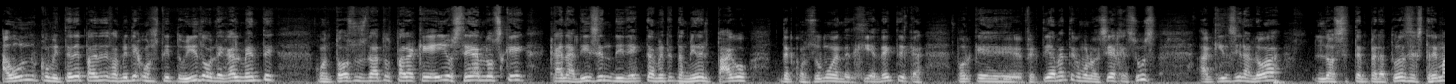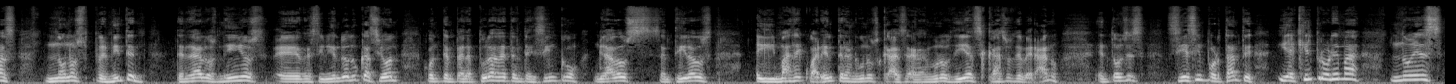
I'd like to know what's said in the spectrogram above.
a un comité de padres de familia constituido legalmente con todos sus datos para que ellos sean los que canalicen directamente también el pago del consumo de energía eléctrica. Porque efectivamente, como lo decía Jesús, aquí en Sinaloa las temperaturas extremas no nos permiten tener a los niños eh, recibiendo educación con temperaturas de 35 grados centígrados y más de 40 en algunos casos, en algunos días, casos de verano. Entonces, sí es importante. Y aquí el problema no es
